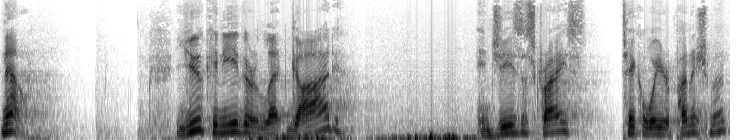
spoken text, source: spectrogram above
Now, you can either let God in Jesus Christ take away your punishment,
